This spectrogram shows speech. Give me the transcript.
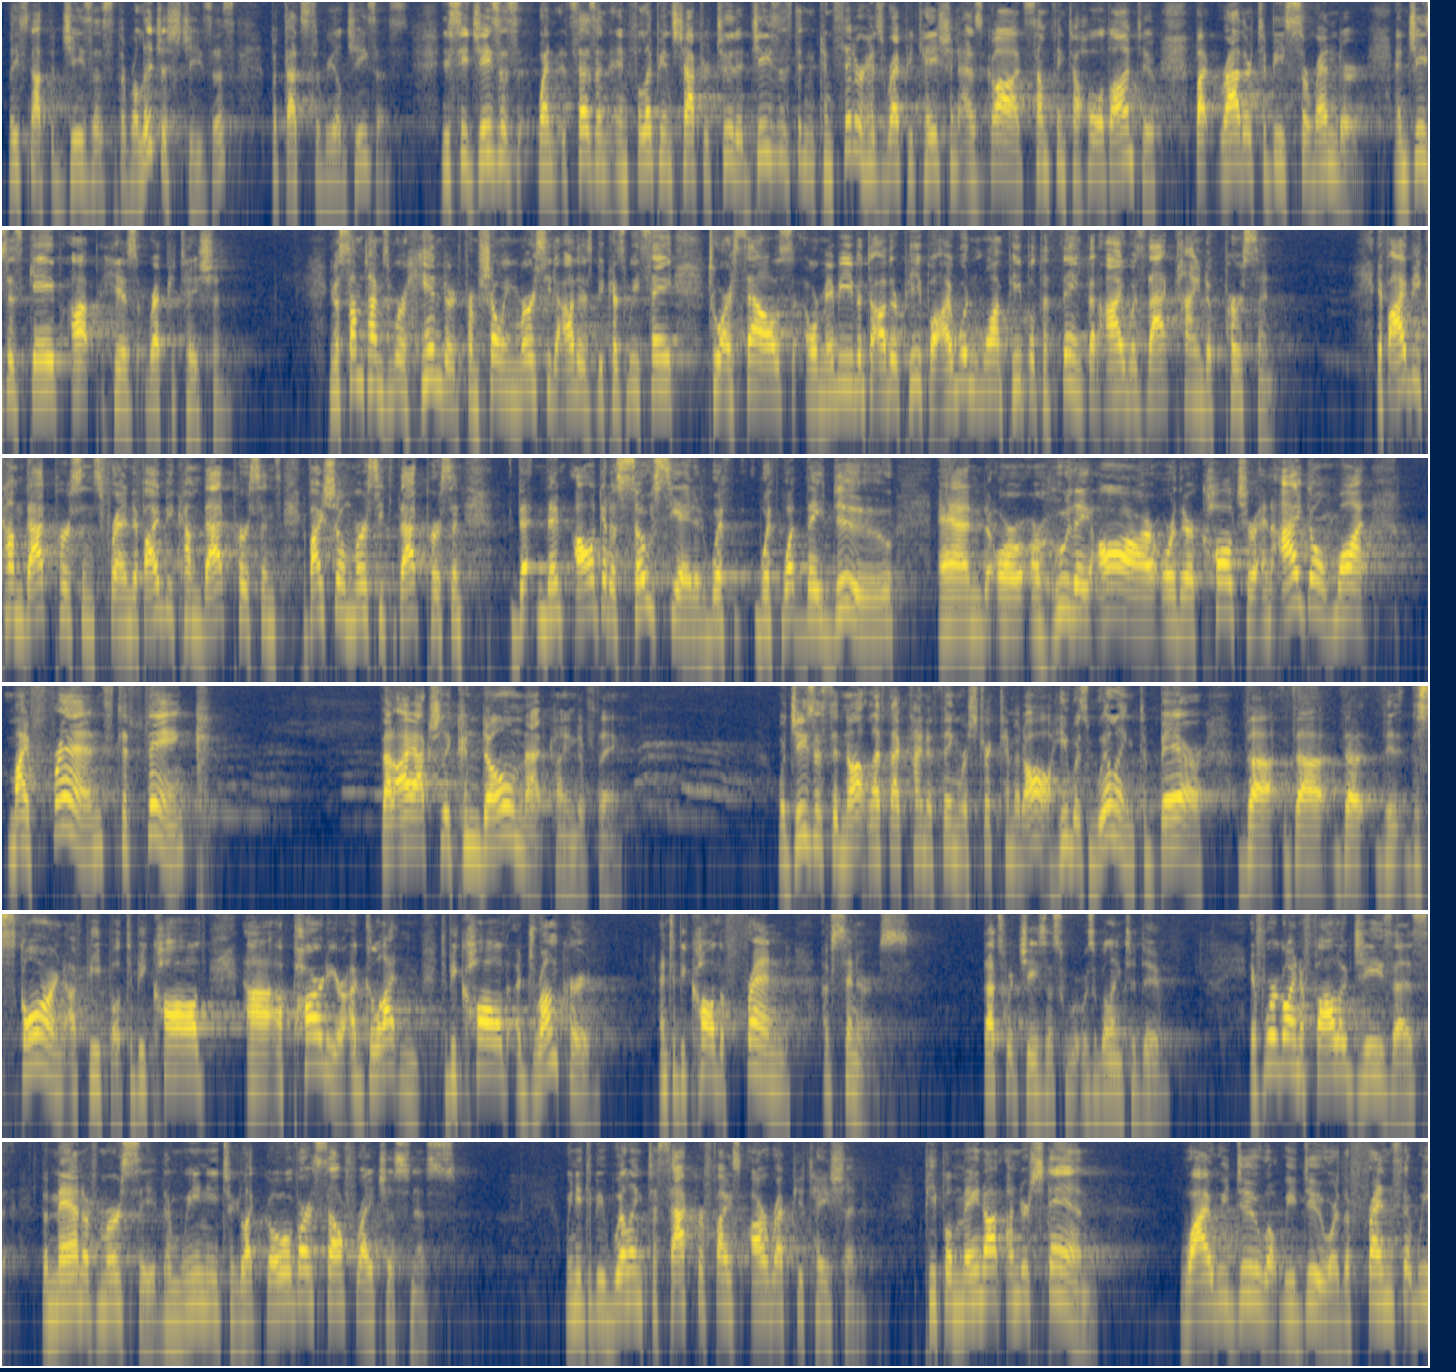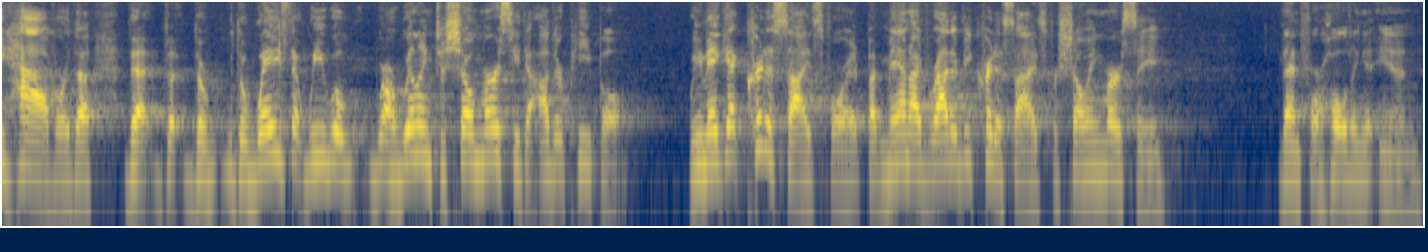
At least not the Jesus, the religious Jesus, but that's the real Jesus. You see, Jesus, when it says in, in, Philippians chapter 2 that Jesus didn't consider his reputation as God something to hold on to, but rather to be surrendered. And Jesus gave up his reputation. You know, sometimes we're hindered from showing mercy to others because we say to ourselves, or maybe even to other people, I wouldn't want people to think that I was that kind of person. If I become that person's friend, if I become that person's, if I show mercy to that person, that, then I'll get associated with, with what they do and or, or who they are or their culture. And I don't want my friends to think that I actually condone that kind of thing. Well, Jesus did not let that kind of thing restrict him at all. He was willing to bear the, the, the, the, the scorn of people, to be called uh, a partier, a glutton, to be called a drunkard, and to be called a friend of sinners. That's what Jesus was willing to do. If we're going to follow Jesus, the man of mercy, then we need to let go of our self righteousness we need to be willing to sacrifice our reputation. People may not understand why we do what we do, or the friends that we have, or the, the, the, the, the ways that we will, are willing to show mercy to other people. We may get criticized for it, but man, I'd rather be criticized for showing mercy than for holding it in.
